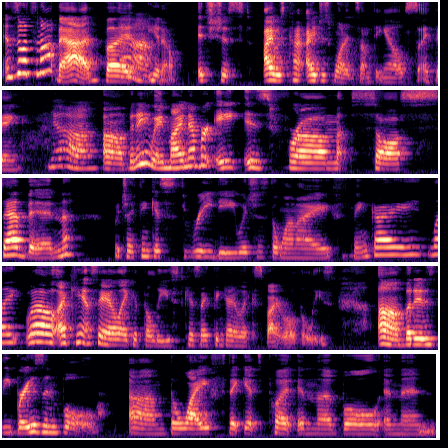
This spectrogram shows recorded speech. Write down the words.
and so it's not bad. But Yeah. you know, it's just I was kind. I just wanted something else. I think. Yeah. Um, but anyway, my number eight is from Saw Seven, which I think is 3D, which is the one I think I like. Well, I can't say I like it the least because I think I like Spiral the least. Um, but it is the Brazen Bull. Um, the wife that gets put in the bull and then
